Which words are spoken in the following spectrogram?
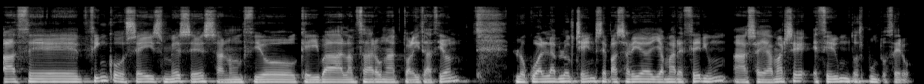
hace cinco o seis meses anunció que iba a lanzar una actualización, lo cual la blockchain se pasaría de llamar Ethereum a llamarse Ethereum 2.0.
